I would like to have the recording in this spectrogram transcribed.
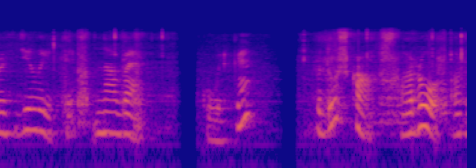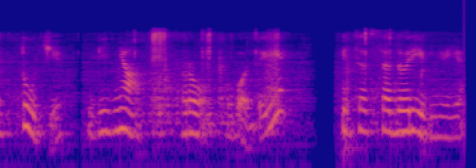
розділити на В кульки. В дужках ро ртуті відняти ро води. І це все дорівнює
